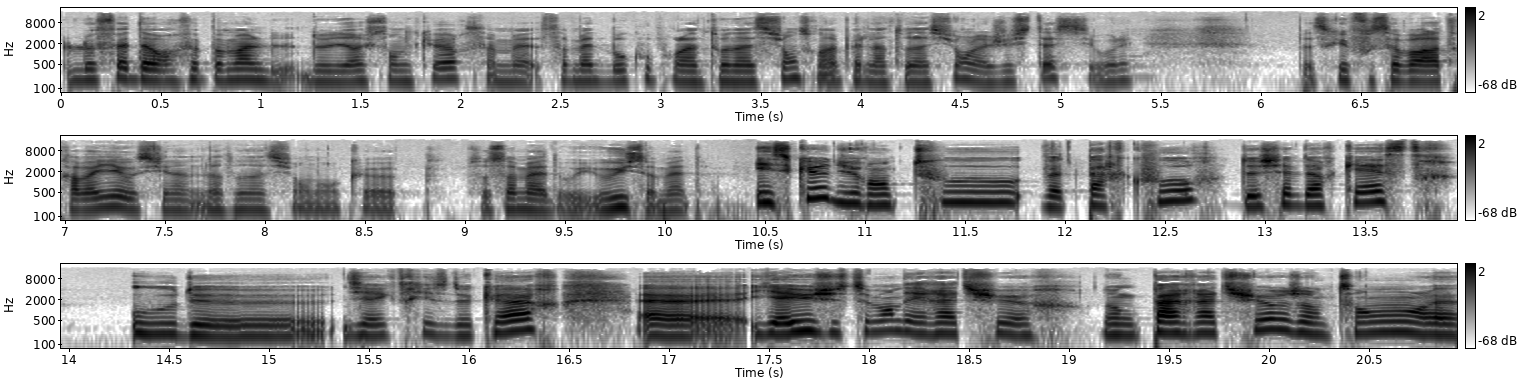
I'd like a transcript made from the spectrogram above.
le fait d'avoir fait pas mal de, de direction de chœur, ça m'aide beaucoup pour l'intonation, ce qu'on appelle l'intonation, la justesse, si vous voulez parce qu'il faut savoir la travailler aussi, l'intonation. Donc euh, ça, ça m'aide, oui, ça m'aide. Est-ce que durant tout votre parcours de chef d'orchestre ou de directrice de chœur, euh, il y a eu justement des ratures. Donc par rature, j'entends euh,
